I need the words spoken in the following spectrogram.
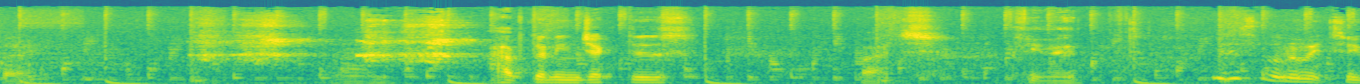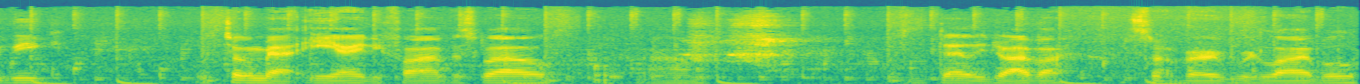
So um, I have got injectors, but I think they're just a little bit too big. We're talking about E85 as well. Um, daily driver, it's not very reliable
